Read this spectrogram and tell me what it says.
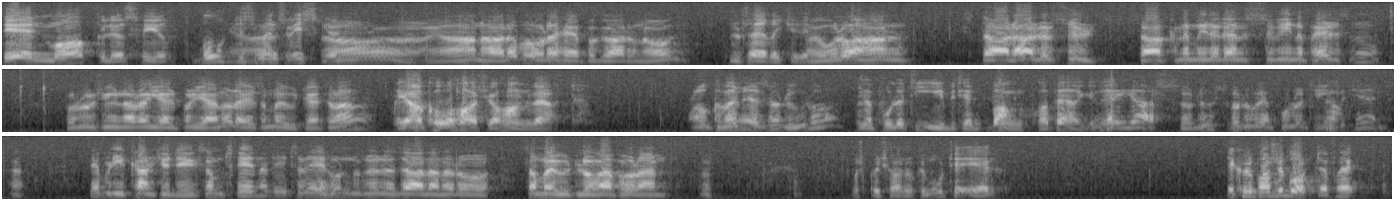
Det er en makeløs fyr. Borte som en sviske. Ja, han har da vært her på gården òg. Du sier ikke det? Jo da, han stjal alle sultsakene mine, den svinepelsen. For du skynder deg hjelper gjerne de som er ute etter han. Ja, hvor har ikke han vært? Og hvem er så du, da? Er politibetjent Bang fra Bergen. Nei, jaså, du, så du er politibetjent? Det blir kanskje deg som tjener de 300 dalene da, som er utlova for han. Jeg skal ikke ha noe mot det, jeg. Det kunne passe godt, for jeg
